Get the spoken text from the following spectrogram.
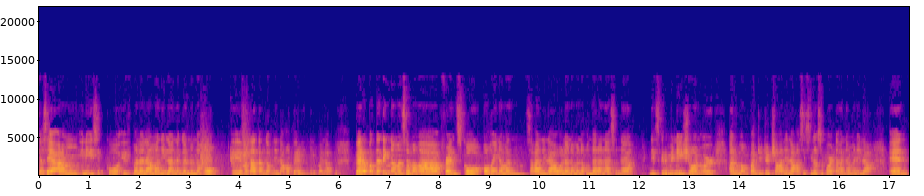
Kasi ang iniisip ko, if malalaman nila na ganun ako, eh matatanggap nila ako pero hindi pala. Pero pagdating naman sa mga friends ko, okay naman sa kanila. Wala naman akong naranasan na discrimination or anumang panjudge sa kanila kasi sinusuportahan naman nila and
